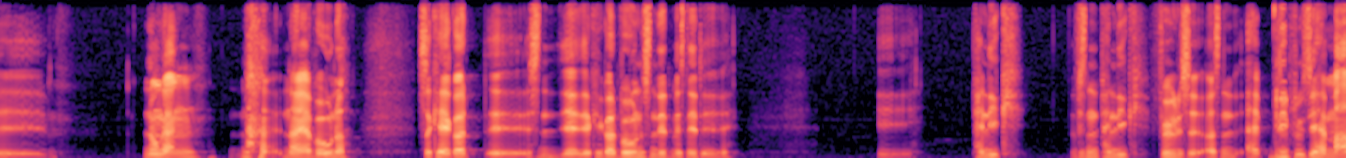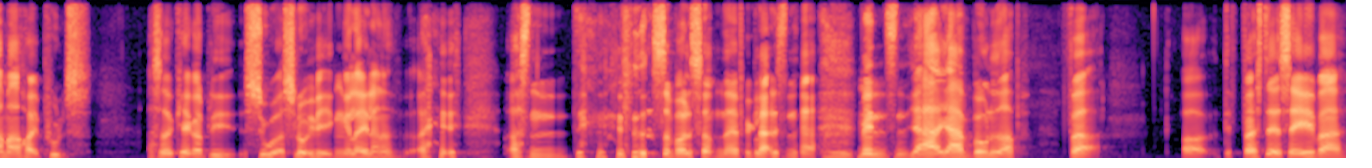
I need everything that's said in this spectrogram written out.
Øh, nogle gange, når jeg vågner, så kan jeg godt, øh, sådan, jeg, jeg kan godt vågne sådan lidt med sådan et øh, øh, panik, sådan en panikfølelse, og sådan, have, lige pludselig have meget, meget høj puls, og så kan jeg godt blive sur og slå i væggen eller et eller andet. Og, og sådan, det lyder så voldsomt, når jeg forklarer det sådan her. Men sådan, jeg, har, jeg har vågnet op før, og det første jeg sagde var,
